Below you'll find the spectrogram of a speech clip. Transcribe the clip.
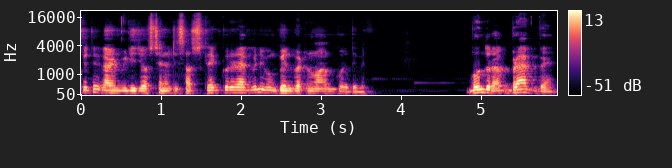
পেতে কারেন্ট ভিডিও জবস চ্যানেলটি সাবস্ক্রাইব করে রাখবেন এবং বেল বাটন অন করে দেবেন। বন্ধুরা, ব্র্যাক ব্যাংক।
